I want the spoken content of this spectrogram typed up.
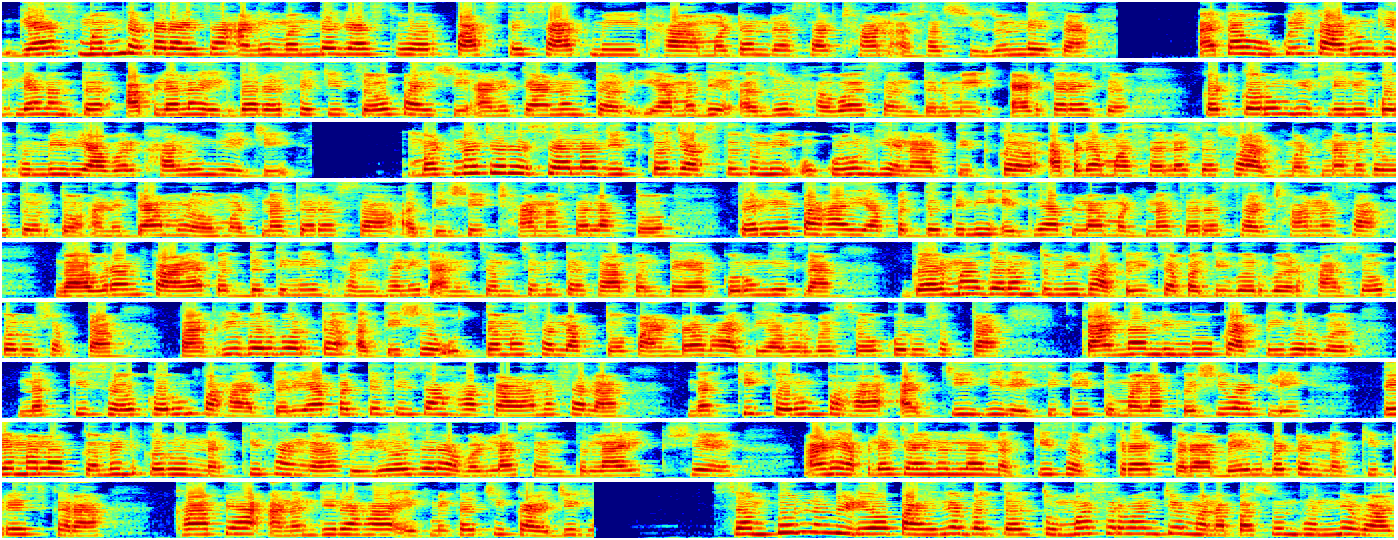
गॅस मंद करायचा आणि मंद गॅसवर पाच ते सात मिनिट हा मटन रस्सा छान असा शिजून द्यायचा. आता उकळी काढून घेतल्यानंतर आपल्याला एकदा रस्स्याची चव पाहिजे आणि त्यानंतर यामध्ये अजून हवं असेल तर मीठ ॲड करायचं. कट करून घेतलेली कोथिंबीर यावर घालून घ्यायची. मटणाच्या रस्स्याला जितकं जास्त तुम्ही उकळून घेणार तितकं आपल्या मसाल्याचा स्वाद मटणामध्ये उतरतो आणि त्यामुळं मटणाचा रस्सा अतिशय छान असा लागतो. तर हे पहा या पद्धतीने येथे आपला मटणाचा रस्सा छान असा गावरान काळ्या पद्धतीने झणझणीत आणि चमचमीत असा आपण तयार करून घेतला. गरमागरम तुम्ही भाकरी चपातीबरोबर हा सव करू शकता. भाकरीबरोबर तर अतिशय उत्तम असा लागतो. पांढरा भात याबरोबर सर्व करू शकता. कांदा लिंबू काकडीबरोबर नक्की सर्व करून पहा. तर या पद्धतीचा हा काळा मसाला नक्की करून पहा. आजची ही रेसिपी तुम्हाला कशी वाटली ते मला कमेंट करून नक्की सांगा. व्हिडिओ जर आवडला असेल तर लाईक शेअर आणि आपल्या चॅनलला नक्की सबस्क्राईब करा. बेल बटन नक्की प्रेस करा. खा प्या आनंदी रहा. एकमेकाची काळजी घ्या. संपूर्ण व्हिडिओ पाहिल्याबद्दल तुम्हा सर्वांचे मनापासून धन्यवाद.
